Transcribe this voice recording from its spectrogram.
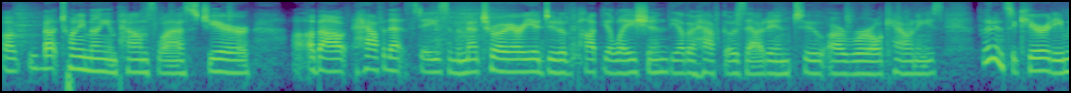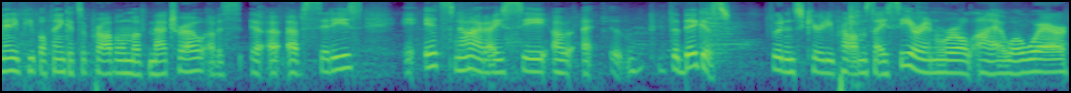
uh, about 20 million pounds last year, uh, about half of that stays in the metro area due to the population. The other half goes out into our rural counties. Food insecurity, many people think it's a problem of metro, of, a, uh, of cities. It's not. I see uh, uh, the biggest food insecurity problems I see are in rural Iowa, where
